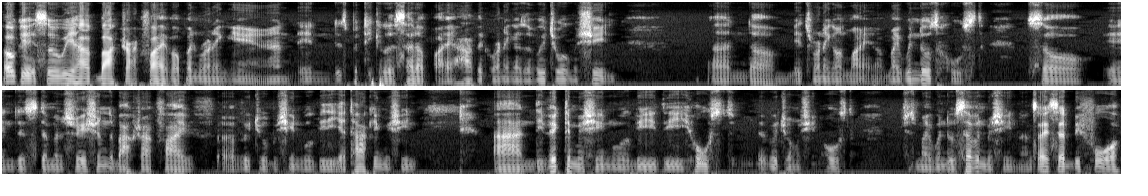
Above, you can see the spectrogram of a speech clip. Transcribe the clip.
Okay, so we have Backtrack 5 up and running here, and in this particular setup I have it running as a virtual machine, and um, it's running on my uh, my Windows host. So in this demonstration the backtrack 5 uh, virtual machine will be the attacking machine and the victim machine will be the host the virtual machine host which is my Windows 7 machine. As I said before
